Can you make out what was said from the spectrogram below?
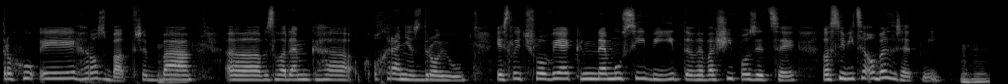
trochu i hrozba, třeba mm. uh, vzhledem k, k ochraně zdrojů. Jestli člověk nemusí být ve vaší pozici vlastně více obezřetný. Mm-hmm.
